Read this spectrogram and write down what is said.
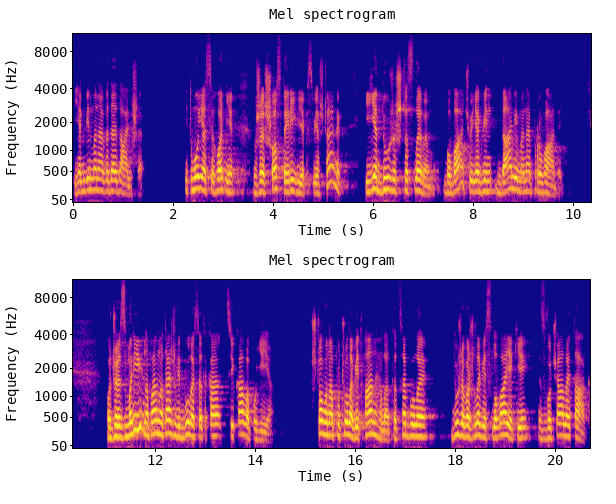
як Він мене веде далі. І тому я сьогодні вже шостий рік як священик і є дуже щасливим, бо бачу, як він далі мене провадить. Отже, з Марією, напевно, теж відбулася така цікава подія. Що вона почула від ангела, то це були дуже важливі слова, які звучали так:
